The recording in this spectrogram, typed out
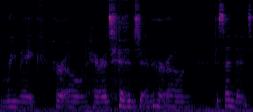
remake her own heritage and her own descendants,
